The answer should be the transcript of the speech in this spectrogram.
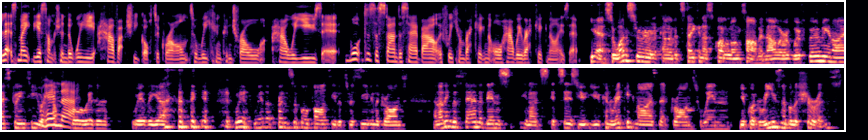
Let's make the assumption that we have actually got a grant and we can control how we use it. What does the standard say about if we can recognize or how we recognize it? Yeah, so once we're kind of, it's taken us quite a long time, but now we're, we're firmly in IAS 20. We're, we're in there. With a, we're the uh, we're, we're the principal party that's receiving the grant. And I think the standard then, you know, it says you you can recognize that grant when you've got reasonable assurance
